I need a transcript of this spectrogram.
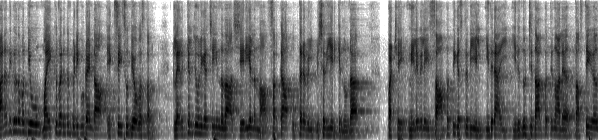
അനധികൃത മദ്യവും മയക്കുമരുന്നും പിടികൂടേണ്ട എക്സൈസ് ഉദ്യോഗസ്ഥർ ക്ലറിക്കൽ ജോലികൾ ചെയ്യുന്നത് ശരിയല്ലെന്ന് സർക്കാർ ഉത്തരവിൽ വിശദീകരിക്കുന്നുണ്ട്. പക്ഷേ നിലവിലെ സാമ്പത്തിക സ്ഥിതിയിൽ ഇതിനായി ഇരുന്നൂറ്റി നാൽപ്പത്തിനാല് തസ്തികകൾ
